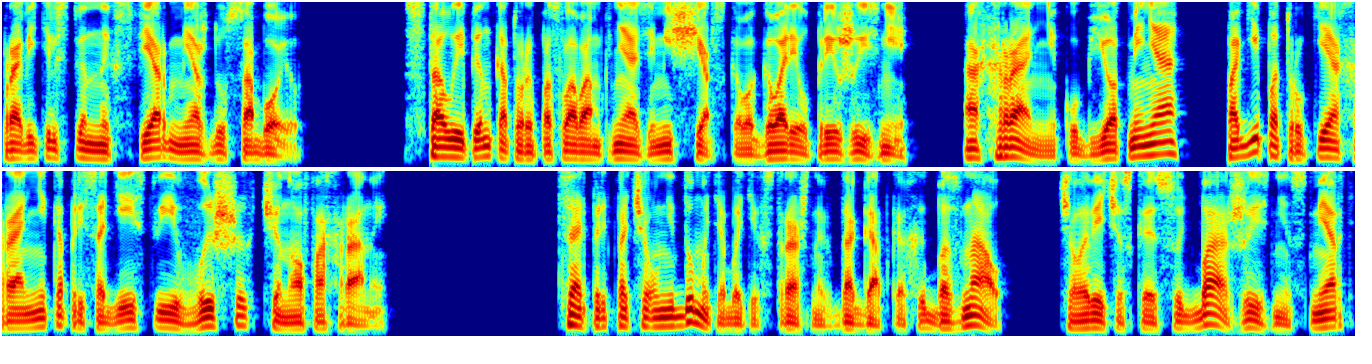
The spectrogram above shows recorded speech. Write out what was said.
правительственных сфер между собою. Столыпин, который, по словам князя Мещерского, говорил при жизни «охранник убьет меня», погиб от руки охранника при содействии высших чинов охраны. Царь предпочел не думать об этих страшных догадках, ибо знал, человеческая судьба, жизнь и смерть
